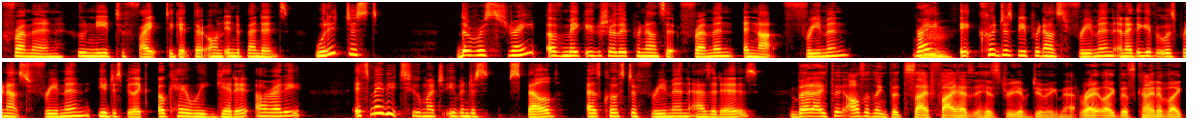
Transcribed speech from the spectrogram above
Fremen who need to fight to get their own independence, would it just the restraint of making sure they pronounce it Fremen and not Freeman? Right? Hmm. It could just be pronounced Freeman. And I think if it was pronounced Freeman, you'd just be like, okay, we get it already. It's maybe too much, even just spelled as close to Freeman as it is. But I think also think that sci-fi has a history of doing that, right? Like this kind of like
